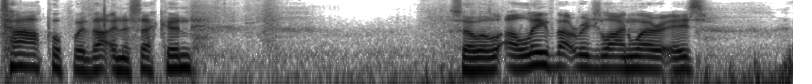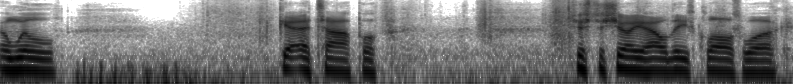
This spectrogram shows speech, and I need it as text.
tarp up with that in a second. So we'll, I'll leave that ridge line where it is and we'll get a tarp up just to show you how these claws work.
